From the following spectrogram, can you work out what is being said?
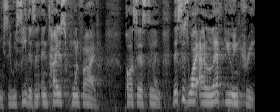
You see, we see this in, in Titus 1 5. Paul says to him, This is why I left you in Crete,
